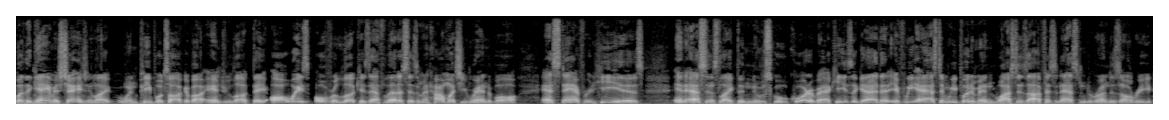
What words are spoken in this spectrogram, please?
But the game is changing. Like when people talk about Andrew Luck, they always overlook his athleticism and how much he ran the ball at Stanford. He is, in essence, like the new school quarterback. He's a guy that if we asked him, we put him in Washington's offense and asked him to run the zone read,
